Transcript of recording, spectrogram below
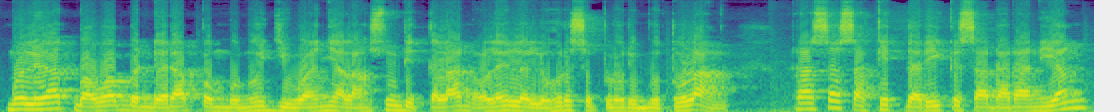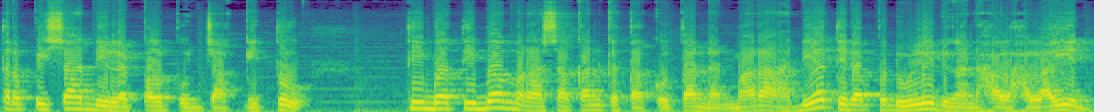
Melihat bahwa bendera pembunuh jiwanya langsung ditelan oleh leluhur 10.000 tulang, rasa sakit dari kesadaran yang terpisah di level puncak itu. Tiba-tiba merasakan ketakutan dan marah, dia tidak peduli dengan hal-hal lain.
